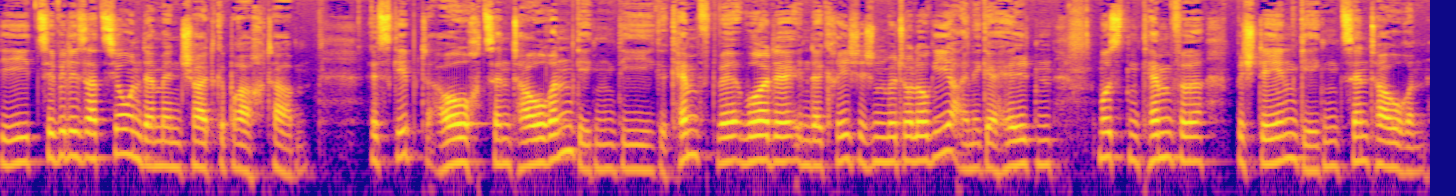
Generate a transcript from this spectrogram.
die Zivilisation der Menschheit gebracht haben. Es gibt auch Zentauren, gegen die gekämpft wurde in der griechischen Mythologie. Einige Helden mussten Kämpfe bestehen gegen Zentauren.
